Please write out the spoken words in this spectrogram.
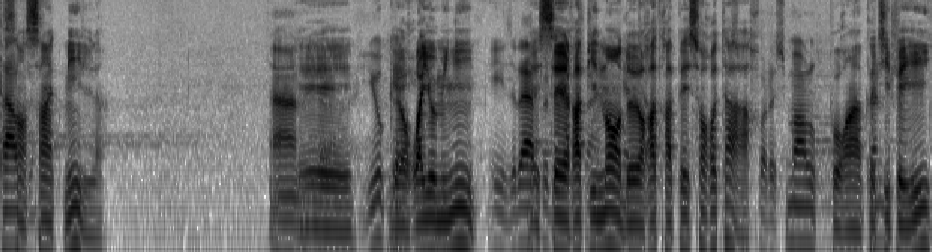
105 000, et le Royaume-Uni essaie rapidement de rattraper son retard. Pour un petit pays,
